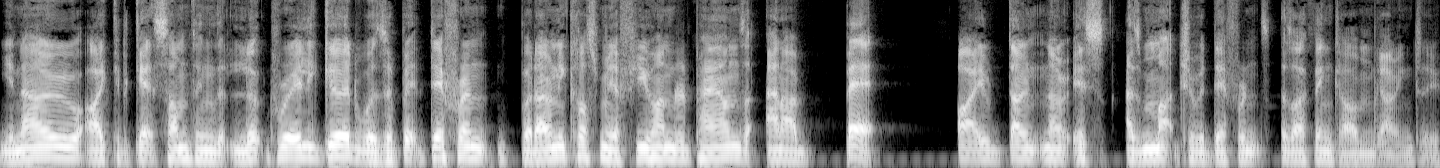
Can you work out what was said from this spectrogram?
you know, I could get something that looked really good, was a bit different, but only cost me a few hundred pounds, and I bet I don't notice as much of a difference as I think I'm going to.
